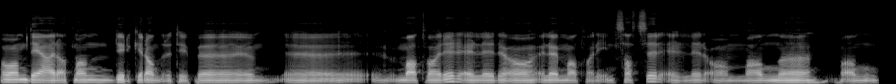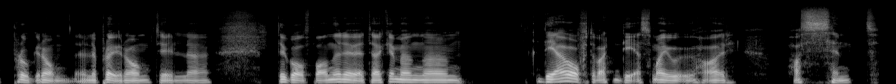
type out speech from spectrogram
Og om det er at man dyrker andre typer uh, matvarer eller, eller, matvareinnsatser, eller om man, uh, man plugger om, eller pløyer om til, til golfbaner, det vet jeg ikke. men det har ofte vært det som har, har, har sendt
